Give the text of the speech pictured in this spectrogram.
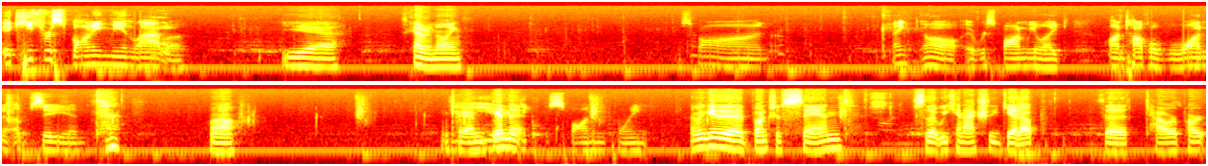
it keeps respawning me in lava. yeah. It's kind of annoying. Respawn. Thank. Oh, it respawned me like on top of one obsidian. Wow. Okay, I'm gonna Spawning point. I'm gonna get a bunch of sand so that we can actually get up the tower part.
